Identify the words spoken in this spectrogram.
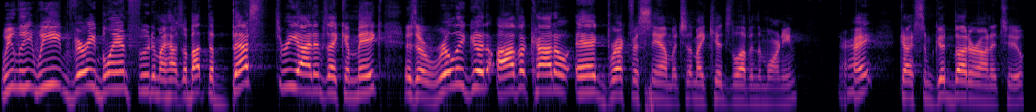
We, we eat very bland food in my house. About the best three items I can make is a really good avocado egg breakfast sandwich that my kids love in the morning. All right? Got some good butter on it too.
